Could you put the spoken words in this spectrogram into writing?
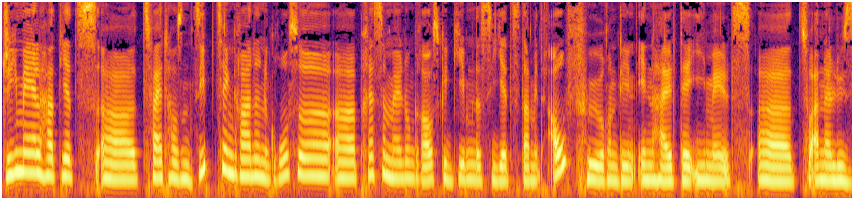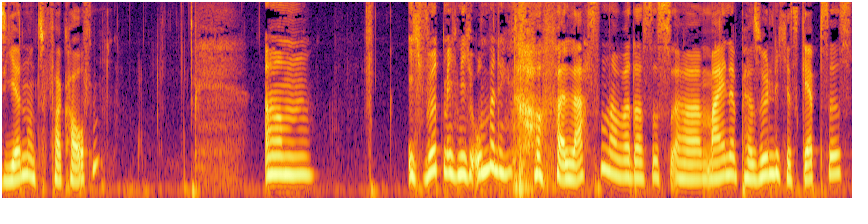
Gmail hat jetzt äh, 2017 gerade eine große äh, Pressemeldung rausgegeben, dass sie jetzt damit aufhören, den Inhalt der E-Mails äh, zu analysieren und zu verkaufen. Ähm, ich würde mich nicht unbedingt darauf verlassen, aber das ist äh, meine persönliche Skepsis.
